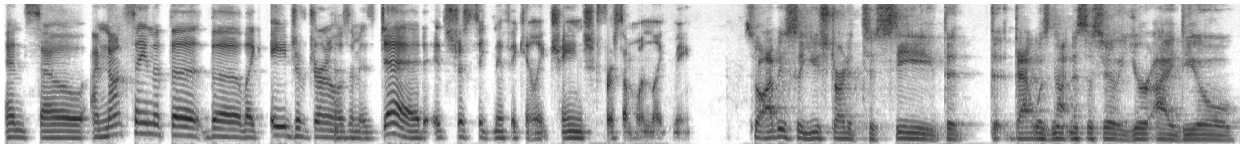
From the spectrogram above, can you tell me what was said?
and so i'm not saying that the the like age of journalism is dead it's just significantly changed for someone like me So obviously, you started to see that th- that was not necessarily your ideal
